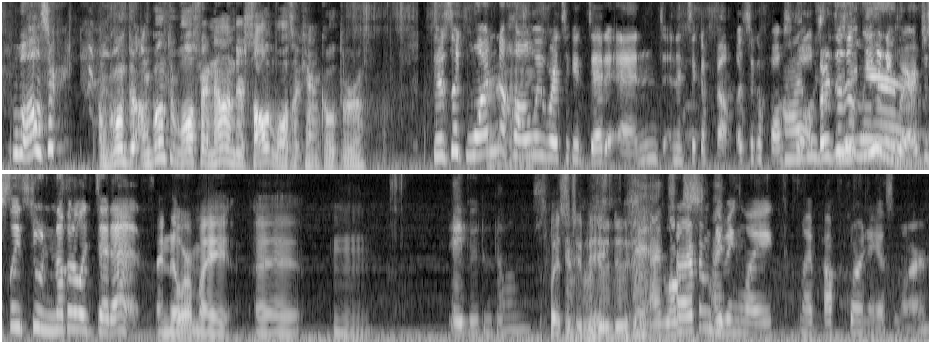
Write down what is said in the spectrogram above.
walls right I'm going through. I'm going through walls right now, and there's solid walls I can't go through. There's like one Right. hallway where it's like a dead end, and it's like a fel- it's like a false I wall, but it doesn't lead anywhere. It just leads to another like dead end. I know where my. Uh, hmm. A voodoo dolls. This place is too Voodoo big. doo doo. Okay, I Sorry lost. if I'm I- giving like my popcorn ASMR.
